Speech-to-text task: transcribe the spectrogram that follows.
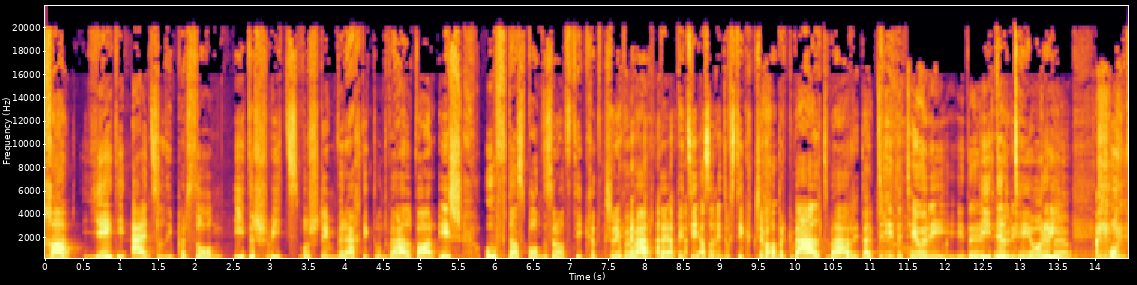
kann jede einzelne Person in der Schweiz, die stimmberechtigt und wählbar ist, auf das Bundesratsticket geschrieben werden. Also nicht aufs Ticket geschrieben, aber gewählt werden. In der Theorie. In der In Theorie. der Theorie. Genau. Und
